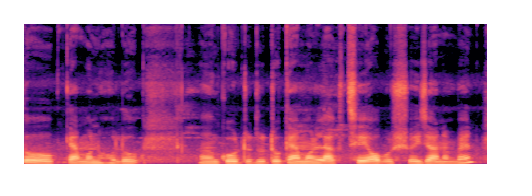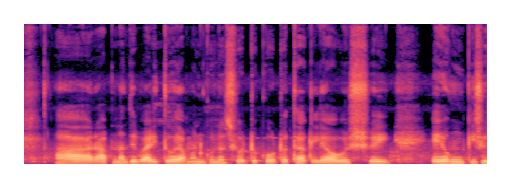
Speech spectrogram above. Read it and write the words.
তো কেমন হলো? কৌটো দুটো কেমন লাগছে অবশ্যই জানাবেন। আর আপনাদের বাড়িতেও এমন কোনো ছোটো কৌটো থাকলে অবশ্যই এরকম কিছু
